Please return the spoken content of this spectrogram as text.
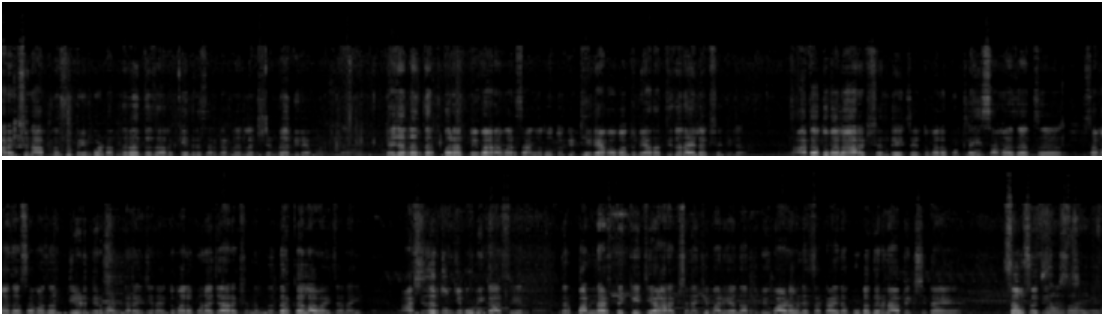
आरक्षण आपलं सुप्रीम कोर्टातनं रद्द झालं. केंद्र सरकारनं लक्ष न दिल्यामुळे. त्याच्यानंतर परत मी वारंवार सांगत होतो की ठीक आहे बाबा तुम्ही आता तिथं नाही लक्ष दिलं. आता तुम्हाला आरक्षण द्यायचंय. तुम्हाला कुठल्याही समाजाचं समाजा समाजात तीड निर्माण करायची नाही. तुम्हाला कुणाच्या आरक्षणानंतर धक्का लावायचा नाही. अशी जर तुमची भूमिका असेल तर पन्नास टक्केची आरक्षणाची मर्यादा तुम्ही वाढवण्याचा कायदा कुठं करणं अपेक्षित आहे? संसदेत.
